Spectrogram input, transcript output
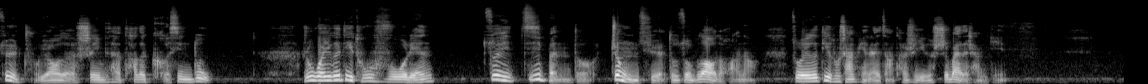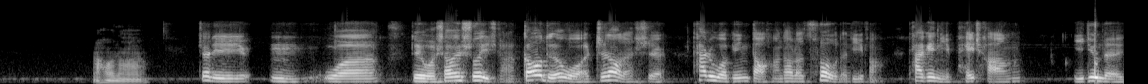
最主要的是因为它它的可信度。如果一个地图服务连最基本的正确都做不到的话呢，作为一个地图产品来讲，它是一个失败的产品。然后呢，这里，嗯，我对我稍微说一句啊，高德我知道的是，他如果给你导航到了错误的地方，他给你赔偿一定的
